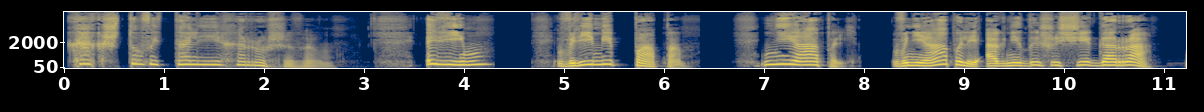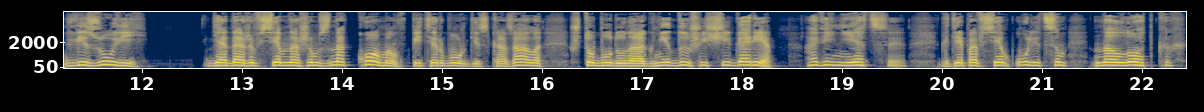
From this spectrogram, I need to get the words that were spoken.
«Как что в Италии хорошего? Рим. В Риме папа. Неаполь. В Неаполе огнедышащая гора, Везувий. Я даже всем нашим знакомым в Петербурге сказала, что буду на огнедышащей горе. А Венеция, где по всем улицам на лодках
